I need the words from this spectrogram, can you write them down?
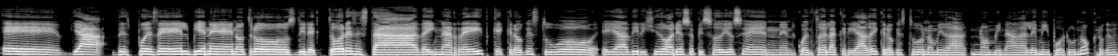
Eh, ya después de él vienen otros directores, está Dana Reid, que creo que estuvo, ella ha dirigido varios episodios en El cuento de la criada y creo que estuvo nominada, nominada al Emmy por uno, creo que,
